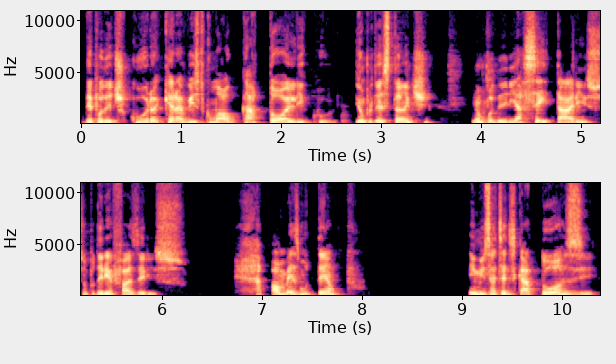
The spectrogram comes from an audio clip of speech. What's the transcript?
do poder de cura, que era visto como algo católico. E um protestante não poderia aceitar isso, não poderia fazer isso. Ao mesmo tempo, em 1714,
